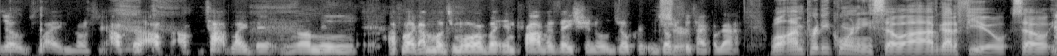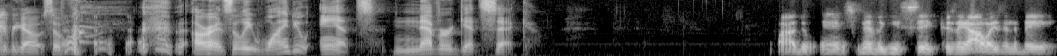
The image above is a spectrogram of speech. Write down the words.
jokes like you know what I'm saying off the off, off the top like that. You know what I mean? I feel like I'm much more of an improvisational joker jokester sure. type of guy. Well, I'm pretty corny, so uh, I've got a few. So here we go. So, all right, so Lee, why do ants never get sick? Why do ants never get sick? Because they always in the bed.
